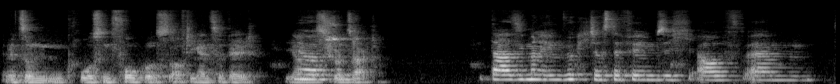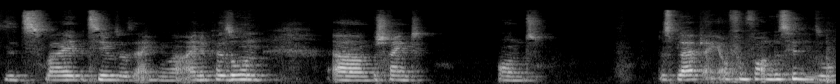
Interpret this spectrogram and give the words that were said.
mit so einem großen Fokus auf die ganze Welt, wie Ja, Hannes das schon stimmt. sagt. Da sieht man eben wirklich, dass der Film sich auf ähm, diese zwei, beziehungsweise eigentlich nur eine Person äh, beschränkt. Und das bleibt eigentlich auch von vorn bis hinten so.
